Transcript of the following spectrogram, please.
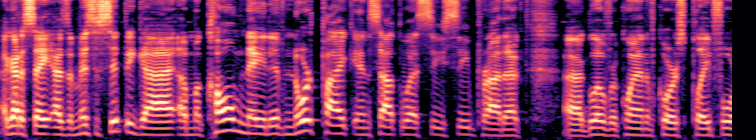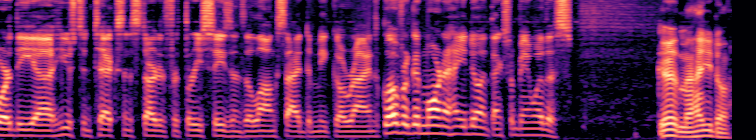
I got to say, as a Mississippi guy, a McComb native, North Pike and Southwest CC product, uh, Glover Quin, of course, played for the uh, Houston Texans, started for three seasons alongside DeMeco Ryans. Glover, good morning. How you doing? Thanks for being with us. Good, man. How you doing?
